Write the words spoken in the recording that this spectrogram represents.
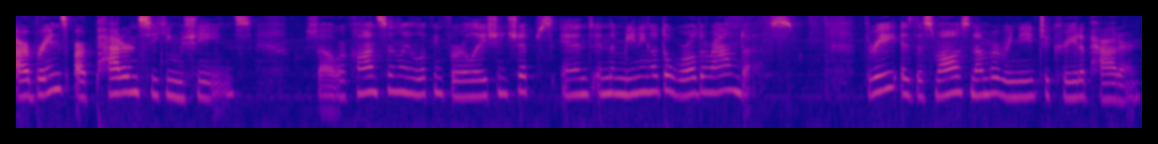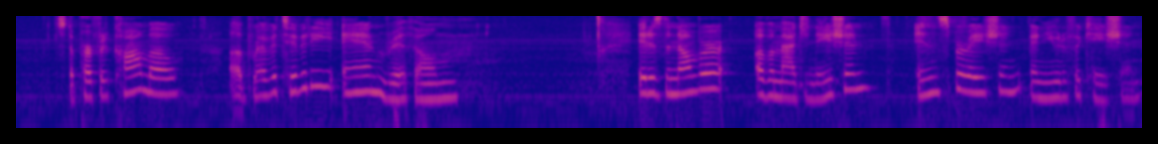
Our brains are pattern seeking machines. So we're constantly looking for relationships and in the meaning of the world around us. Three is the smallest number we need to create a pattern. It's the perfect combo of brevitivity and rhythm. It is the number of imagination, inspiration, and unification.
